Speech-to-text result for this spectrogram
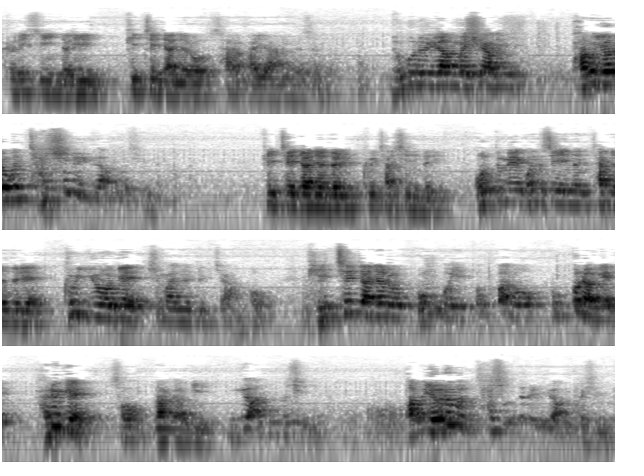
그리스인들이 빛의 자녀로 살아가야 하는 것은 누구를 위한 것이 아닙니다. 바로 여러분 자신을 위한 것입니다. 빛의 자녀들 그 자신들이 어둠의 권세에 있는 자녀들의 그 유혹에 휘말려 들지 않고 빛의 자녀로 공고히 똑바로 굳건하게 바르게 서 나가기 위한 것입니다. 바로 여러분 자신들을 위한 것입니다.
